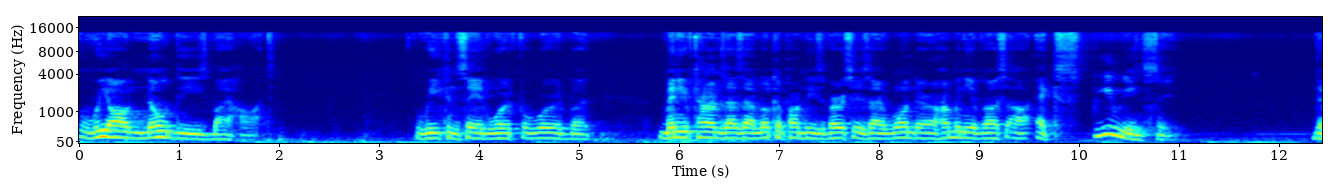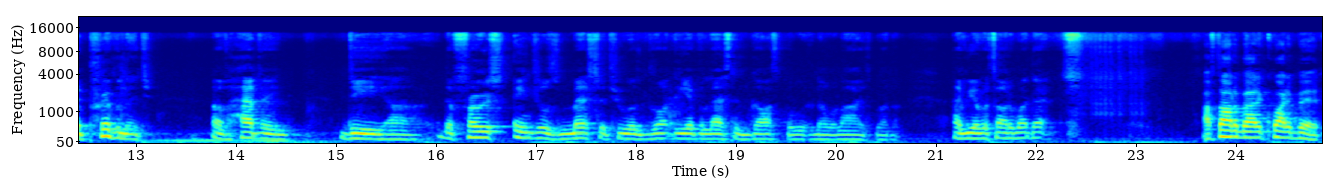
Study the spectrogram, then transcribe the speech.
we all know these by heart. We can say it word for word, but many of times as I look upon these verses, I wonder how many of us are experiencing the privilege of having the uh, the first angel's message who has brought the everlasting gospel in our lives, brother. Have you ever thought about that? I've thought about it quite a bit,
